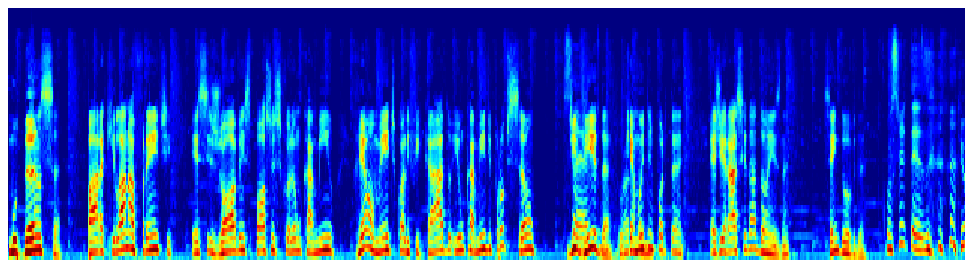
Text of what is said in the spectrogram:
mudança, para que lá na frente esses jovens possam escolher um caminho realmente qualificado e um caminho de profissão, certo. de vida, o que é muito importante. É gerar cidadãos, né? Sem dúvida. Com certeza. Tem,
